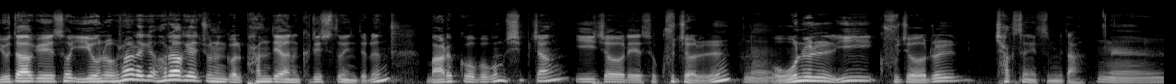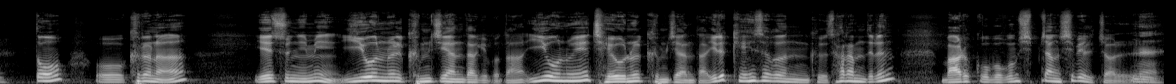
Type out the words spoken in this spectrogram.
유다교에서 이혼을 허락해, 허락해 주는 걸 반대하는 그리스도인들은 마르코복음 10장 2절에서 9절 네, 오늘 이 구절을 작성했습니다. 네, 또 어, 그러나 예수님이 이혼을 금지한다기보다 이혼 후에 재혼을 금지한다. 이렇게 해석한 그 사람들은 마르코복음 10장 11절. 네,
